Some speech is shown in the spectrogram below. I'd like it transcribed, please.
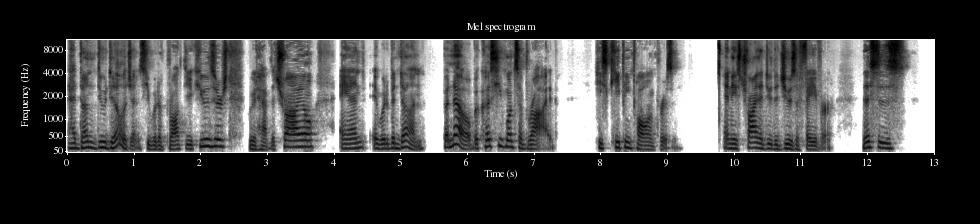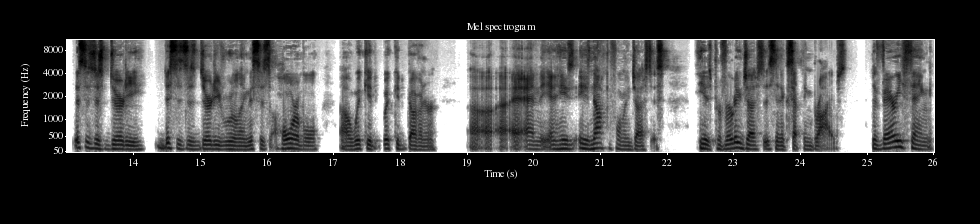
had done due diligence. He would have brought the accusers, we would have the trial, and it would have been done. But no, because he wants a bribe, he's keeping Paul in prison and he's trying to do the Jews a favor. This is this is just dirty. This is just dirty ruling. This is a horrible, uh, wicked, wicked governor, uh, and and he's he's not performing justice. He is perverting justice and accepting bribes. The very thing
